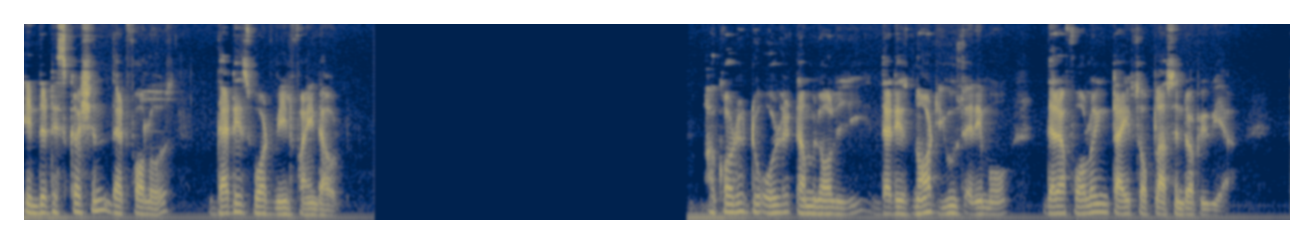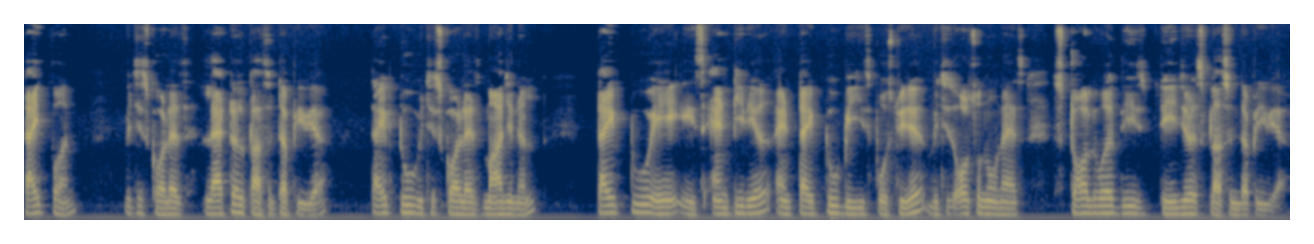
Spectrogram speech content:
In the discussion that follows, that is what we'll find out. According to older terminology that is not used anymore, there are following types of placenta previa. Type 1, which is called as lateral placenta previa. Type 2, which is called as marginal. Type 2A is anterior and type 2B is posterior, which is also known as Stallworthy's dangerous placenta previa.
